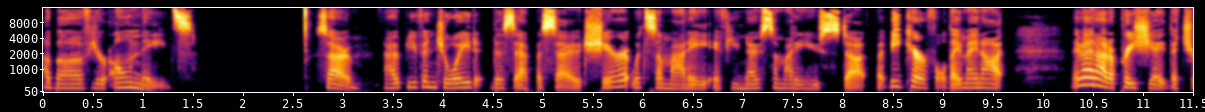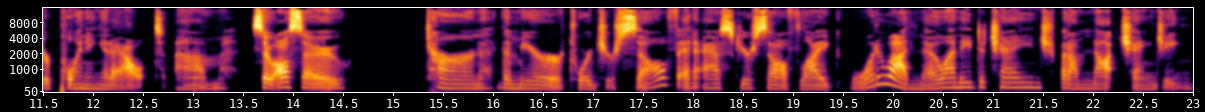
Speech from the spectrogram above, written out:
above your own needs. So, I hope you've enjoyed this episode. Share it with somebody if you know somebody who's stuck, but be careful. They may not they may not appreciate that you're pointing it out. Um, so also turn the mirror towards yourself and ask yourself like, what do I know I need to change, but I'm not changing?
